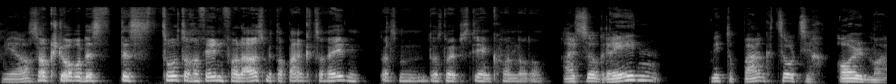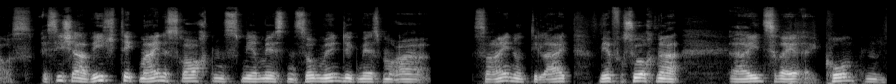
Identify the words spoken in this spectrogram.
ja. sagst du aber, das, das zahlt doch auf jeden Fall aus, mit der Bank zu reden, dass man, dass du etwas dienen kann, oder? Also reden mit der Bank zahlt sich allem aus. Es ist auch wichtig, meines Erachtens, wir müssen so mündig müssen wir auch sein und die Leute, wir versuchen auch, äh, unsere Kunden,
